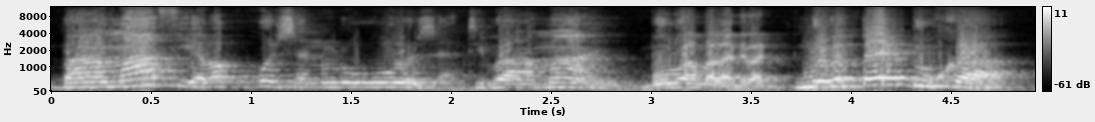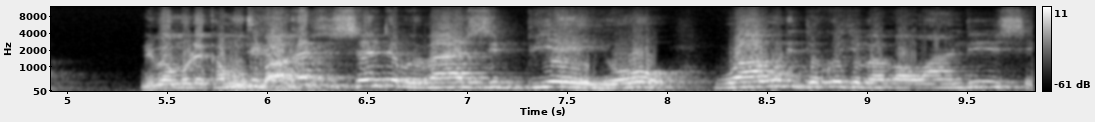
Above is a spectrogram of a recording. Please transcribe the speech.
bamafiya bakukozesa nolowooza nti bamaanyi. Bwolwamala ne ba- ne ba- badduka ne bamuleka mu nti bbanga. kakati sente bwe bazibyeyo wawuliddeko gye babawandiise.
